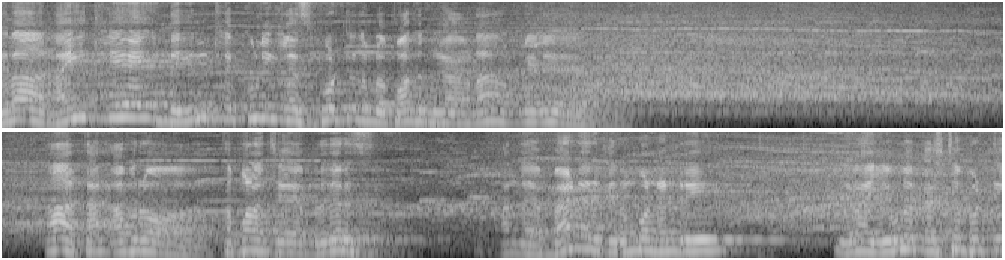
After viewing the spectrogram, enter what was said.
ஏன்னா நைட்லயே இந்த இருட்டில் கூலிங் கிளாஸ் போட்டு நம்மளை பார்த்துட்டு இருக்காங்கன்னா உண்மையிலே ஆ த அப்புறம் தப்பான பிரதர்ஸ் அந்த பேனருக்கு ரொம்ப நன்றி. ஏன்னா எவ்வளோ கஷ்டப்பட்டு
